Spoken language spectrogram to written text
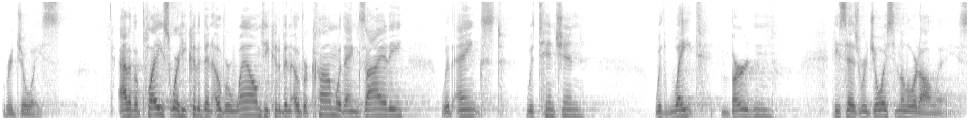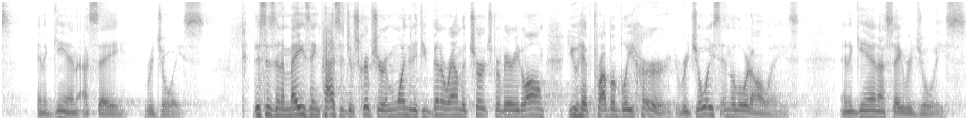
rejoice. Out of a place where he could have been overwhelmed, he could have been overcome with anxiety, with angst, with tension, with weight, burden, he says, Rejoice in the Lord always. And again, I say, Rejoice. This is an amazing passage of Scripture, and one that if you've been around the church for very long, you have probably heard. Rejoice in the Lord always. And again, I say rejoice.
